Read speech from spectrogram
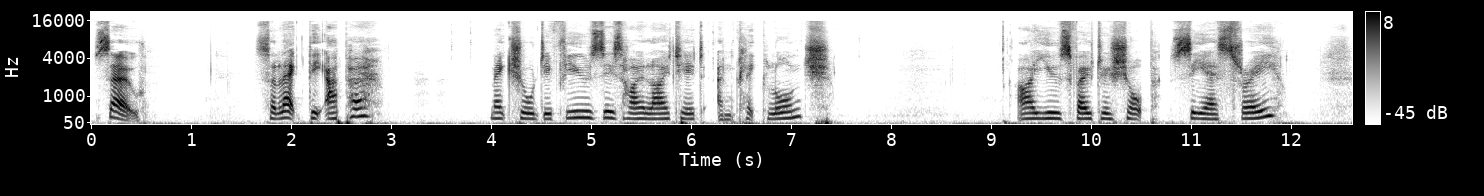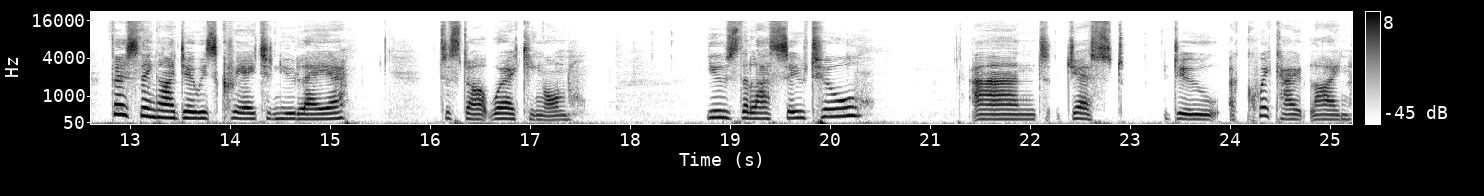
So, select the upper Make sure diffuse is highlighted and click launch. I use Photoshop CS3. First thing I do is create a new layer to start working on. Use the lasso tool and just do a quick outline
